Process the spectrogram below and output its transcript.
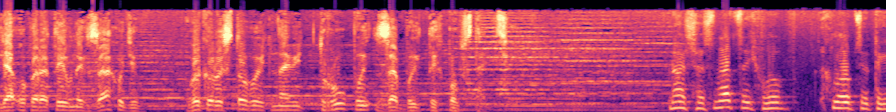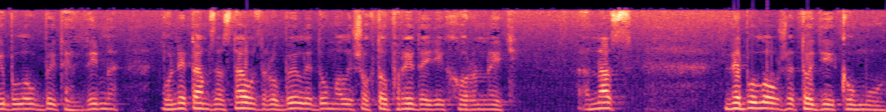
Для оперативних заходів використовують навіть трупи забитих повстанців. На 16 хлоп, хлопців тих було вбитих. Дим- Вони там заставу зробили, думали, що хто прийде їх хоронить. А нас не було вже тоді кому.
